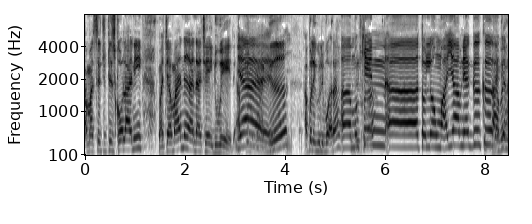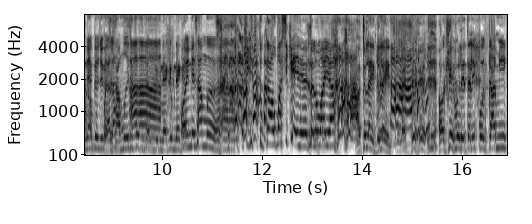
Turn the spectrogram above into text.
uh, masa cuti sekolah ni, macam mana anda cari duit? Apa Yes. Apa lagi boleh buat Ara? Uh, mungkin uh, tolong mak ayah berniaga ke? Berniaga? Ah, berniaga Macam jugalah. sama je tu, Ah, berniaga, berniaga, berniaga. Point dia sama. Ah, tapi tukar ubah sikit je tolong mak ayah. Ah, tu lain, tu lain. Tu lain. Okey, boleh telefon kami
